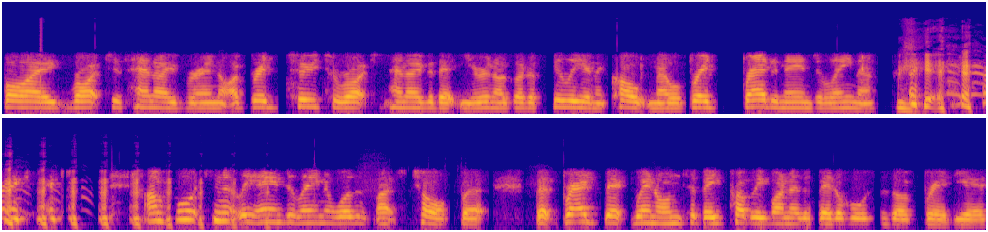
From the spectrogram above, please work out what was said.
by Righteous Hanover, and I bred two to Righteous Hanover that year, and I got a filly and a colt, and they were bred Brad and Angelina. Yeah. Unfortunately, Angelina wasn't much chop, but but Brad Bet went on to be probably one of the better horses I've bred. Yes.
